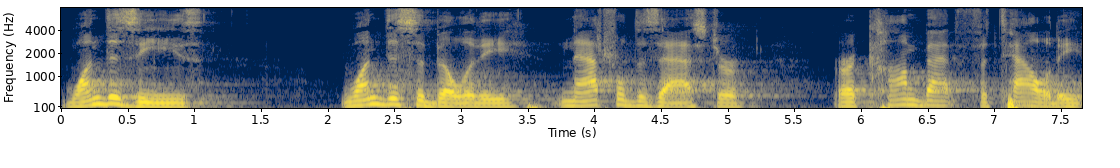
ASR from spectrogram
one disease, one disability, natural disaster, or a combat fatality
